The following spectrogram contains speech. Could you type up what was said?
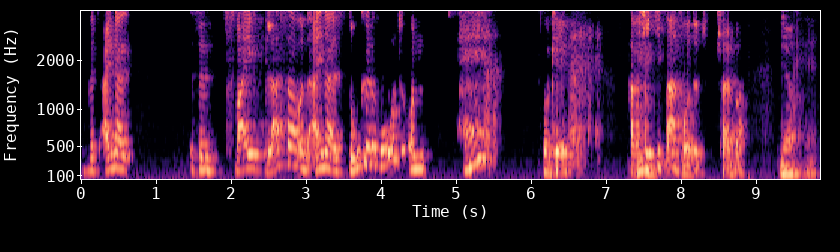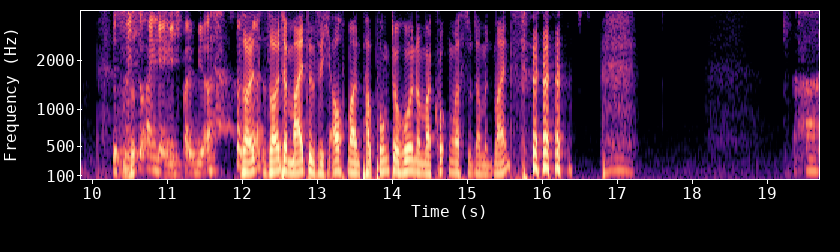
wird einer, es sind zwei blasser und einer ist dunkelrot und Hä? Okay. Habe ich richtig beantwortet, scheinbar. Ja. Okay. Ist nicht so eingängig bei mir. Soll, sollte Malte sich auch mal ein paar Punkte holen und mal gucken, was du damit meinst? Ah,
